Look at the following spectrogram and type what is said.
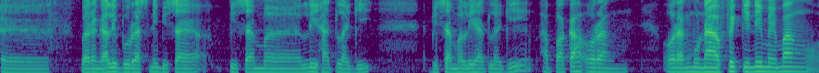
eh, barangkali Bu Rasni bisa bisa melihat lagi bisa melihat lagi apakah orang orang munafik ini memang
